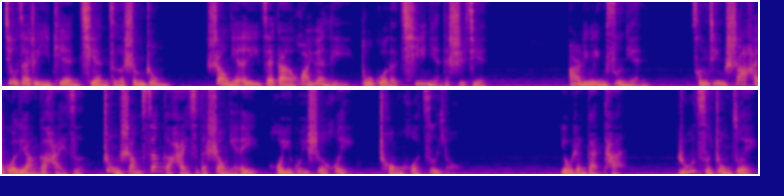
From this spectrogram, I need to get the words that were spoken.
就在这一片谴责声中，少年 A 在感化院里度过了七年的时间。二零零四年，曾经杀害过两个孩子、重伤三个孩子的少年 A 回归社会，重获自由。有人感叹：如此重罪，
